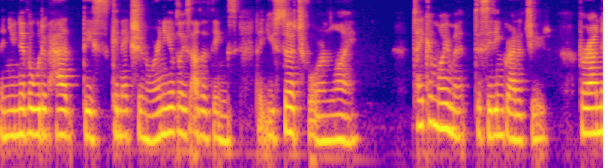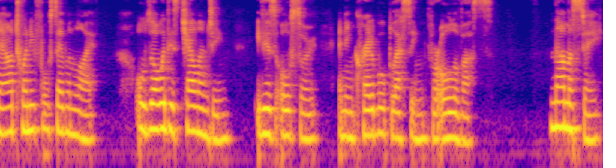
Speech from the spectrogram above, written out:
then you never would have had this connection or any of those other things that you search for online. Take a moment to sit in gratitude for our now 24 7 life. Although it is challenging, it is also an incredible blessing for all of us. Namaste.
